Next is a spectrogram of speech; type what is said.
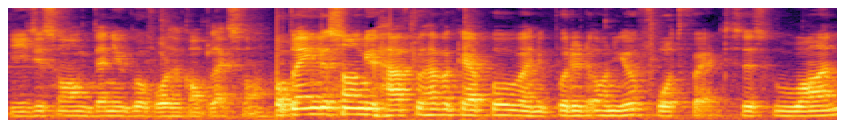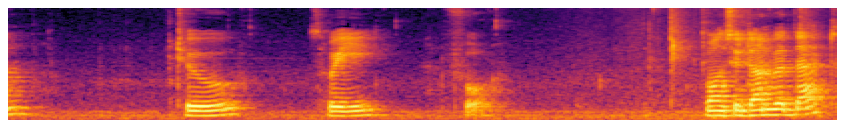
easy song, then you go for the complex song. For playing this song, you have to have a capo when you put it on your fourth fret. This is one, two, three, four. Once you're done with that,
